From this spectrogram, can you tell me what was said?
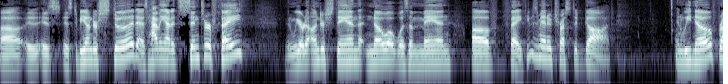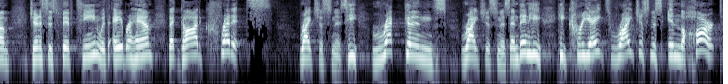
uh, is, is to be understood as having at its center faith, then we are to understand that Noah was a man of faith. He was a man who trusted God. And we know from Genesis 15 with Abraham that God credits righteousness. He reckons righteousness. And then he, he creates righteousness in the heart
